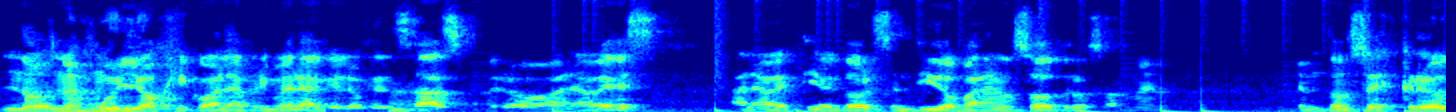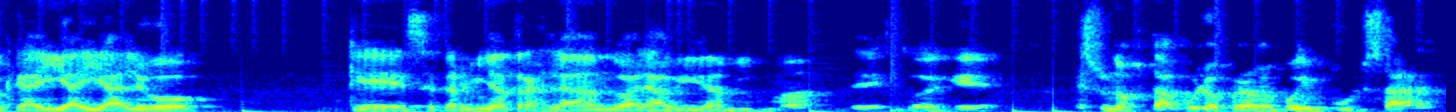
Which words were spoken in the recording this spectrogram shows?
No, no es muy lógico a la primera que lo pensás, pero a la vez, a la vez tiene todo el sentido para nosotros, al menos. Entonces creo que ahí hay algo que se termina trasladando a la vida misma, de esto de que es un obstáculo, pero me puede impulsar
